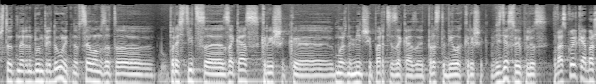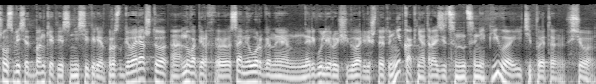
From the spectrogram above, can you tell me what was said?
что-то, наверное, будем придумать, но в целом зато упростится заказ крышек, э, можно меньшей партии заказывать, просто белых крышек. Везде свой плюс. Во сколько обошелся весь этот банкет, если не секрет? Просто говорят, что, э, ну, во-первых, э, сами органы регулирующие говорили, что это никак не отразится на цене пива, и типа это все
